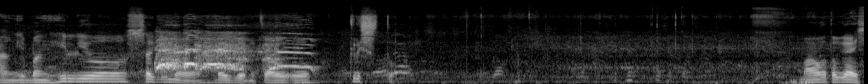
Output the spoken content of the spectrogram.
Ang ebanghelyo sa Ginoo dayon ikaw o Kristo. Mao to guys.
